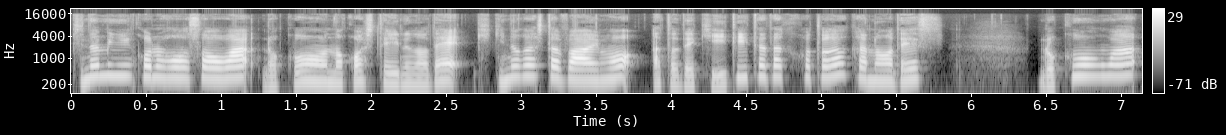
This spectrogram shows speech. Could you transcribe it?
ちなみにこの放送は録音を残しているので、聞き逃した場合も後で聞いていただくことが可能です。録音は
